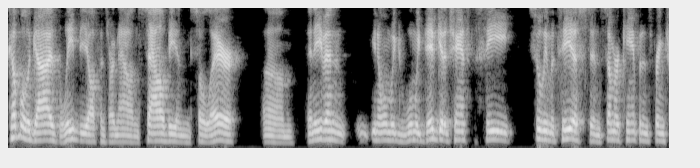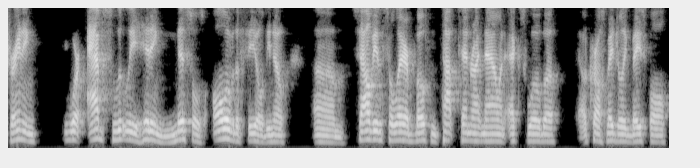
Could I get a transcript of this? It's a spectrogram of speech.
couple of the guys lead the offense right now, and Salvi and Soler, um, and even you know when we when we did get a chance to see Seuly Matias in summer camp and in spring training, we're absolutely hitting missiles all over the field. You know, um, Salvi and Soler both in the top ten right now in xwOBA across Major League Baseball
